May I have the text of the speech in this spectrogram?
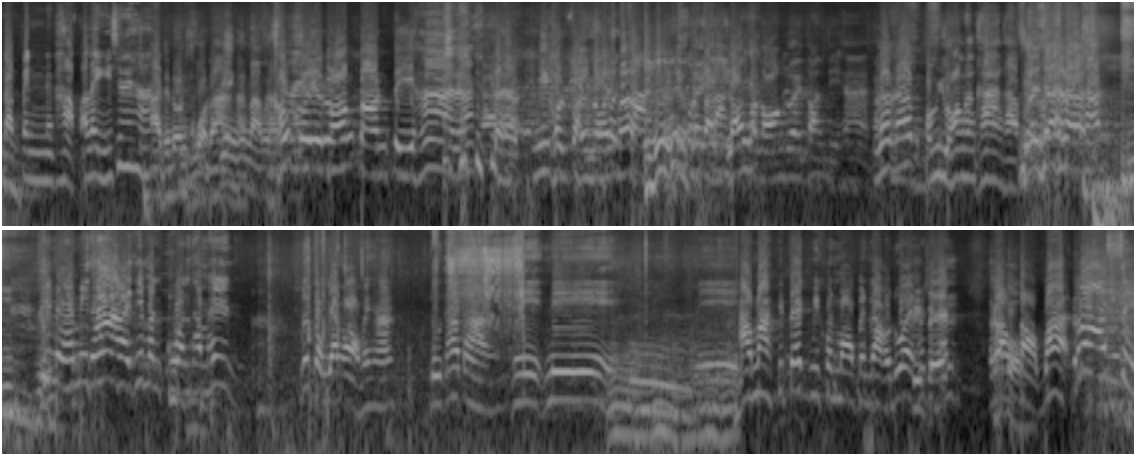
แบบเป็นในผับอะไรอย่างงี้ใช่ไหมคะอาจจะโดนขวดเพี้ยงขึ้นมาเขาเคยร้องตอนตีห้านะ แต่มีคนฟังน้อยมากมีคนฟังร้องร้องด้วยตอนตีห้าแล้วครับ ผมอยู่ห้องข้างๆครับไม่ใช่แล้วครับพี่แหนมมีท่าอะไรที่มันควรทำให้เลือดตกยางออกไหมคะ ดูท่าทางนี่นี่นี่เอามาพี่เป๊กมีคนมองเป็นเราด้วยพี่เพราะฉะนั้นเป๊กเราตอบว่าราศี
